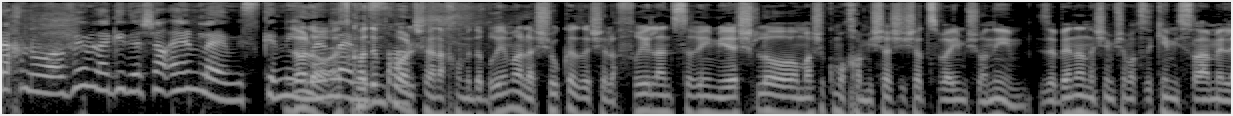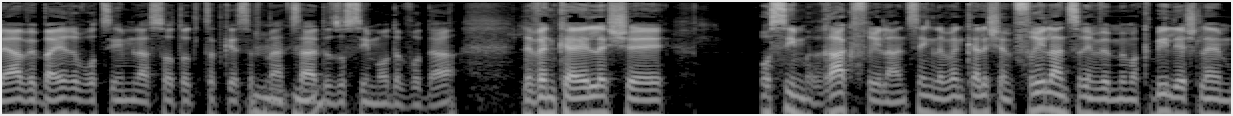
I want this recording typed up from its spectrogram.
אנחנו אוהבים להגיד ישר אין להם, מסכנים, לא, אין לא, אז להם קודם משרה. כל, כשאנחנו מדברים על השוק הזה של הפרילנסרים, יש לו משהו כמו חמישה-שישה צבעים שונים. זה בין אנשים שמחזיקים משרה מלאה ובערב רוצים לעשות עוד קצת כסף מהצד, אז עושים עוד עבודה, לבין כאלה שעושים רק freelancing, לבין כאלה שהם פרילנסרים ובמקביל יש להם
